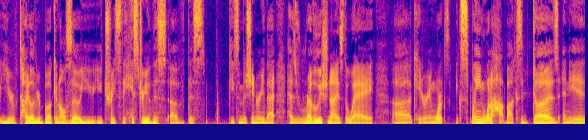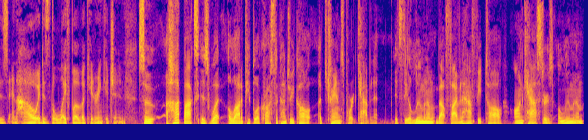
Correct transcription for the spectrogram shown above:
your title of your book, and also Mm-hmm. you you trace the history of this of this piece of machinery that has revolutionized the way uh, catering works. Explain what a hot box does and is, and how it is the lifeblood of a catering kitchen. So a hot box is what a lot of people across the country call a transport cabinet. It's the aluminum, about five and a half feet tall, on casters, aluminum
